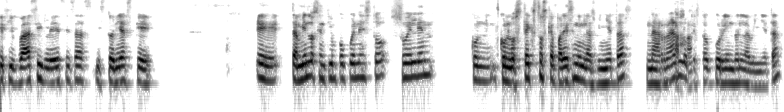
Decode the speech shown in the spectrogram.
que si vas y lees esas historias que eh, también lo sentí un poco en esto, suelen con, con, los textos que aparecen en las viñetas, narrar lo que está ocurriendo en la viñeta,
